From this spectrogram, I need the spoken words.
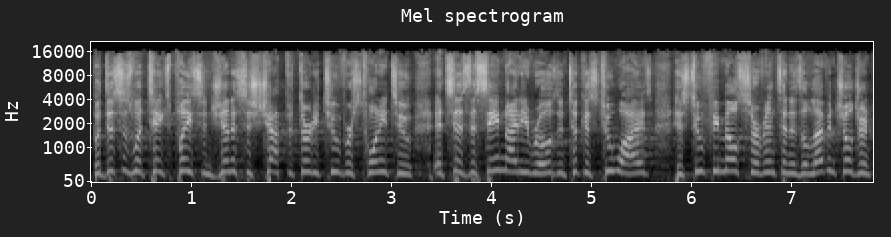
But this is what takes place in Genesis chapter 32, verse 22. It says, The same night he rose and took his two wives, his two female servants, and his 11 children,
